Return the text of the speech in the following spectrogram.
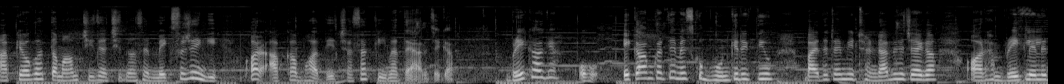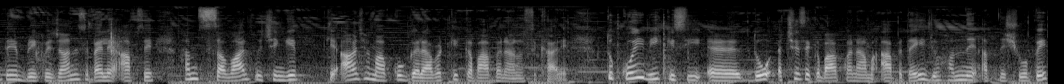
आप क्या होगा, तमाम चीज़ें अच्छी तरह से मिक्स हो जाएँगी और आपका बहुत ही अच्छा सा कीमा तैयार हो जाएगा। ब्रेक आ गया। ओहो, एक काम करते हैं, मैं इसको भून के रखती हूँ। बाय द टाइम ये ठंडा भी हो जाएगा और हम ब्रेक ले लेते हैं। ब्रेक पे जाने से पहले आपसे हम सवाल पूछेंगे कि आज हम आपको गलावट के कबाब बनाना सिखा रहे हैं। तो कोई भी किसी दो अच्छे से कबाब का नाम आप बताइए जो हमने अपने शो पे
